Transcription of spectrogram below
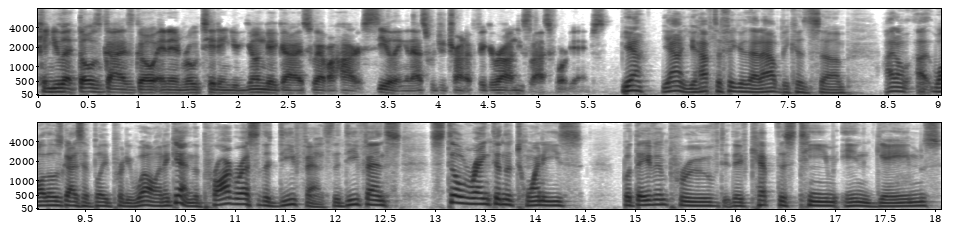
can you let those guys go and then rotate in your younger guys who have a higher ceiling? And that's what you're trying to figure out in these last four games. Yeah. Yeah. You have to figure that out because um, I don't, I, while those guys have played pretty well. And again, the progress of the defense, the defense still ranked in the 20s but they've improved. They've kept this team in games.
